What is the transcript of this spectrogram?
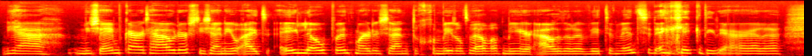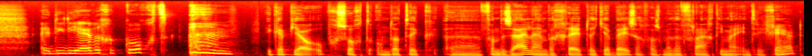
ja, museumkaarthouders. Die zijn heel uiteenlopend, maar er zijn toch gemiddeld wel wat meer oudere witte mensen, denk ik, die daar, die, die hebben gekocht. Ik heb jou opgezocht omdat ik uh, van de zijlijn begreep dat jij bezig was met een vraag die mij intrigeert.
